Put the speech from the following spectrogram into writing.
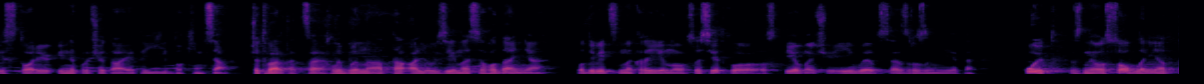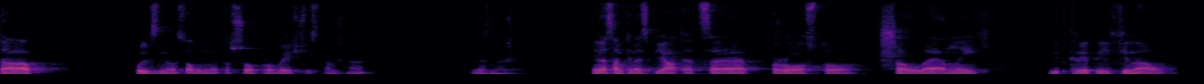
історію і не прочитаєте її до кінця. Четверте це глибина та алюзії на сьогодення. Подивіться на країну сусідку з півночі, і ви все зрозумієте. Культ знеособлення та культ знеособлення та що про вищість там? А? Не знаю. І на сам кінець п'яте це просто шалений відкритий фінал.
